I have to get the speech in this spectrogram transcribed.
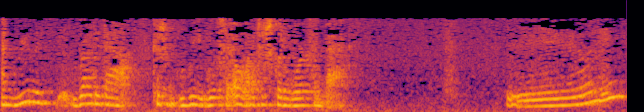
And really write it out. Because we will say, oh, I just go to work and back. Really?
